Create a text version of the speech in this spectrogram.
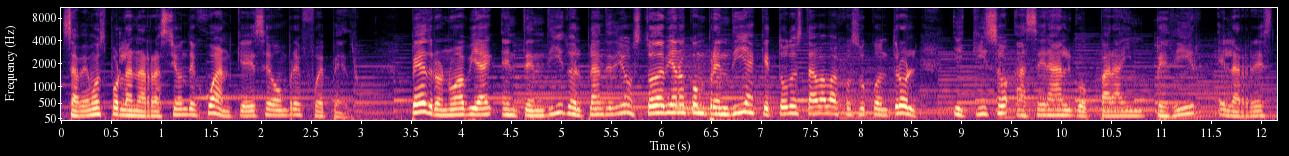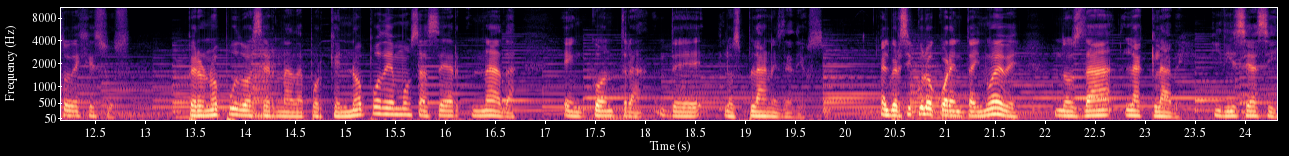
Sabemos por la narración de Juan que ese hombre fue Pedro. Pedro no había entendido el plan de Dios, todavía no comprendía que todo estaba bajo su control y quiso hacer algo para impedir el arresto de Jesús. Pero no pudo hacer nada porque no podemos hacer nada en contra de los planes de Dios. El versículo 49 nos da la clave y dice así,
